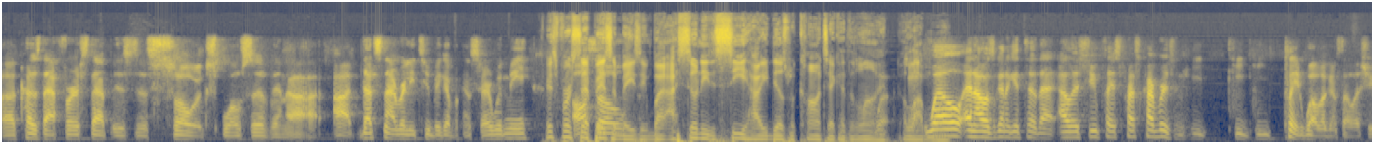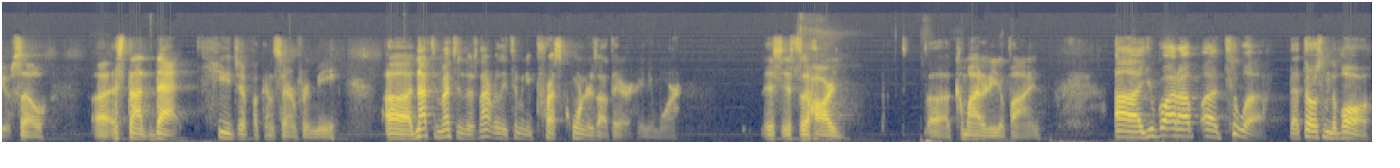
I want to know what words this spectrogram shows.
because that first step is just so explosive, and uh, uh, that's not really too big of a concern with me. His first step is amazing, but I still need to see how he deals with contact at the line a lot more. Well, and I was gonna get to that. LSU plays press coverage, and he he, he played well against LSU, so uh, it's not that huge of a concern for me. Uh, not to mention, there's not really too many press corners out there anymore. It's it's a hard uh, commodity to find. Uh, you brought up uh, Tua that throws him the ball,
